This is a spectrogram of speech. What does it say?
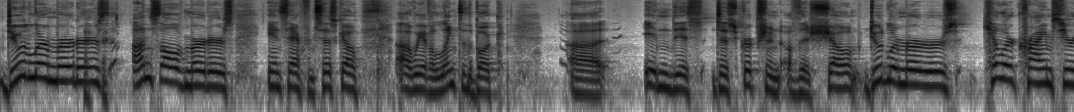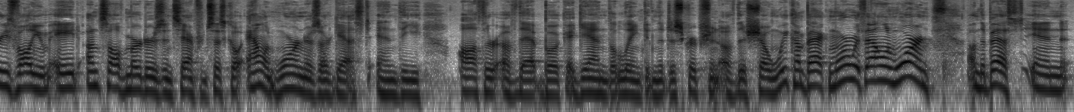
Doodler Murders, Unsolved Murders in San Francisco. Uh, we have a link to the book uh, in this description of this show. Doodler Murders, Killer Crime Series, Volume 8, Unsolved Murders in San Francisco. Alan Warren is our guest and the author of that book. Again, the link in the description of this show. When we come back, more with Alan Warren on the best in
